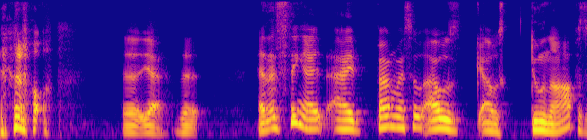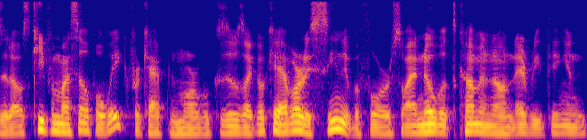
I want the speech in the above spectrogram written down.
at all. Uh, yeah, the and that's the thing. I I found myself I was I was doing the opposite. I was keeping myself awake for Captain Marvel because it was like okay, I've already seen it before, so I know what's coming on everything and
